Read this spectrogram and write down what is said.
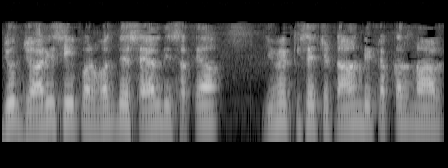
ਜੁਦ ਜਾਰੀ ਸੀ ਪਰ ਵੱਧੇ ਸੈਲ ਦੀ ਸਤਿਆ ਜਿਵੇਂ ਕਿਸੇ ਚਟਾਨ ਦੀ ਟੱਕਰ ਨਾਲ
